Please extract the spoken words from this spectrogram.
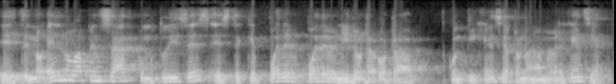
este, no, él no va a pensar, como tú dices, este, que puede, puede venir otra, otra contingencia, otra nueva emergencia.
